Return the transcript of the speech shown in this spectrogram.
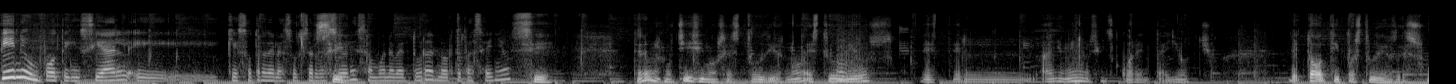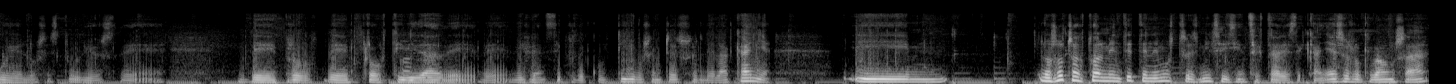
Tiene un potencial, eh, que es otra de las observaciones, San Buenaventura, el norte paseño. Sí, tenemos muchísimos estudios, ¿no? Estudios desde el año 1948, de todo tipo, estudios de suelos, estudios de de, productividad de, diferentes tipos de cultivos, entre esos el de la caña. Y nosotros actualmente tenemos 3.600 hectáreas de caña, eso es lo que vamos a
